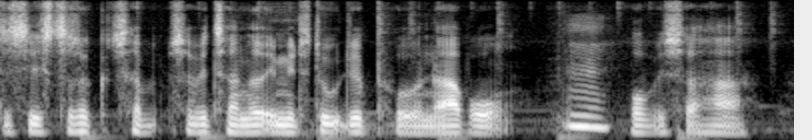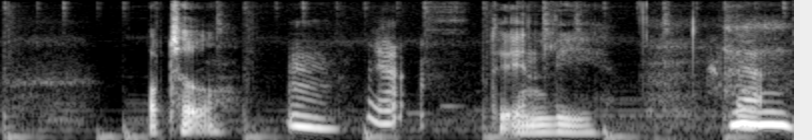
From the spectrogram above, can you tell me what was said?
det sidste, så, så, så er vi taget ned i mit studie på Nørrebro, Mm. hvor vi så har optaget Mm. det endelige. Ja. Mm.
